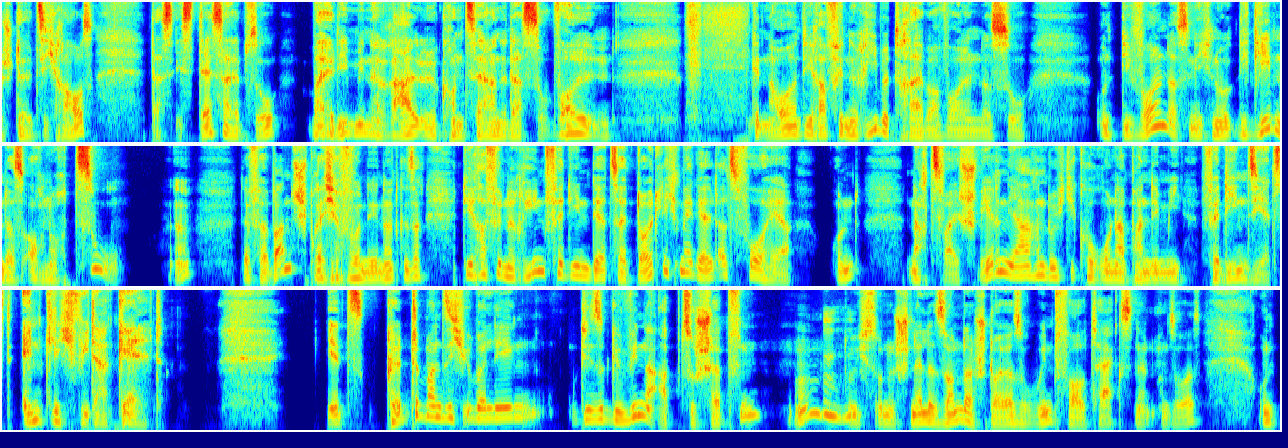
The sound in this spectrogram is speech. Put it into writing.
Stellt sich raus, das ist deshalb so, weil die Mineralölkonzerne das so wollen. Genauer, die Raffineriebetreiber wollen das so. Und die wollen das nicht nur, die geben das auch noch zu. Ja? Der Verbandssprecher von denen hat gesagt, die Raffinerien verdienen derzeit deutlich mehr Geld als vorher. Und nach zwei schweren Jahren durch die Corona-Pandemie verdienen sie jetzt endlich wieder Geld. Jetzt könnte man sich überlegen, diese Gewinne abzuschöpfen, ne, mhm. durch so eine schnelle Sondersteuer, so Windfall Tax nennt man sowas, und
